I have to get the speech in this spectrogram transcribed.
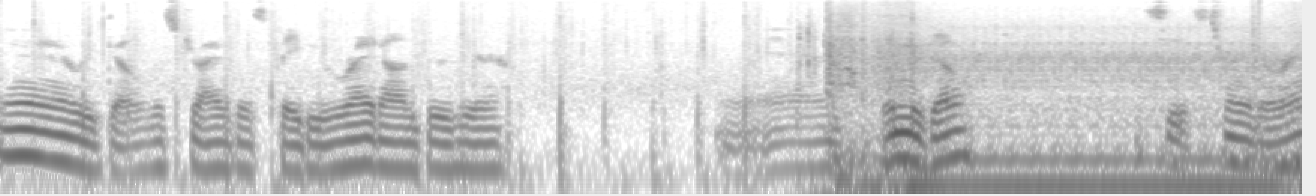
There we go. Let's drive this baby right on through here. In we go. Let's see, let's turn it around.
